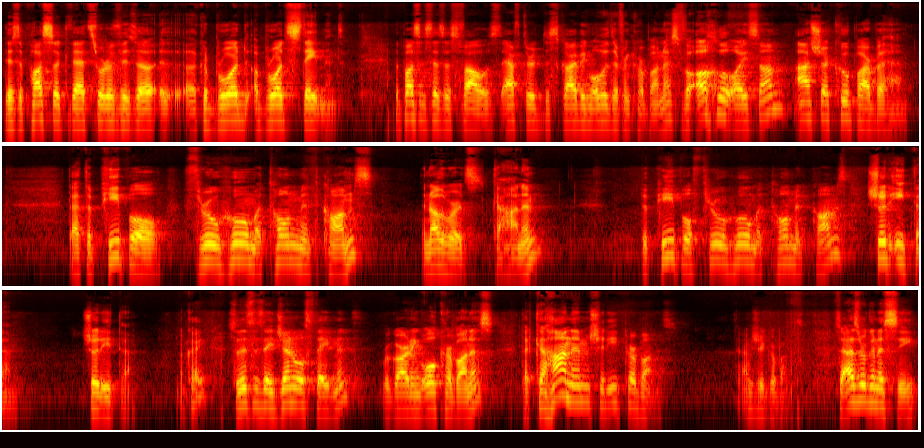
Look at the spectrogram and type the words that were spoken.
there's a pasuk that sort of is a, a, a broad a broad statement. The pasuk says as follows: After describing all the different karbanas, va'achlu oisam asher kupar behem, that the people through whom atonement comes, in other words, kahanim, the people through whom atonement comes should eat them, should eat them. Okay, so this is a general statement regarding all karbanas that kahanim should eat karbanas. So as we're going to see,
